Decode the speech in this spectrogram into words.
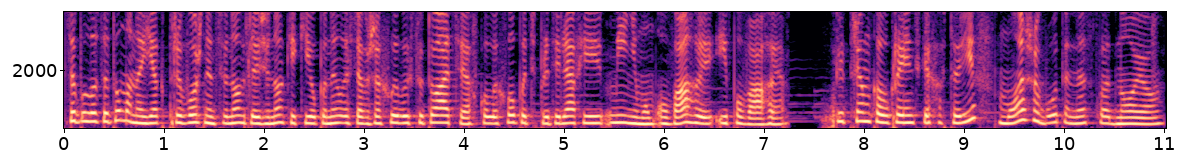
Це було задумано як тривожний дзвінок для жінок, які опинилися в жахливих ситуаціях, коли хлопець приділяв їй мінімум уваги і поваги. Підтримка українських авторів може бути нескладною.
